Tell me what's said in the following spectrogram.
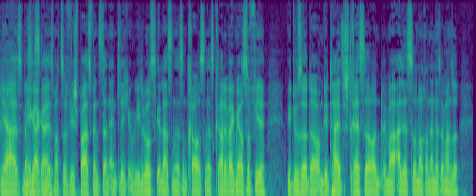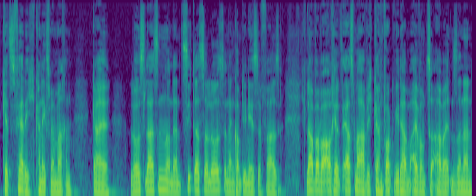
Ja, ist mega ist geil. geil. Es macht so viel Spaß, wenn es dann endlich irgendwie losgelassen ist und draußen ist. Gerade weil ich mir auch so viel wie du so da um Details stresse und immer alles so noch und dann ist irgendwann so, okay, jetzt fertig, ich kann nichts mehr machen. Geil. Loslassen und dann zieht das so los und dann kommt die nächste Phase. Ich glaube aber auch jetzt erstmal habe ich keinen Bock wieder am Album zu arbeiten, sondern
